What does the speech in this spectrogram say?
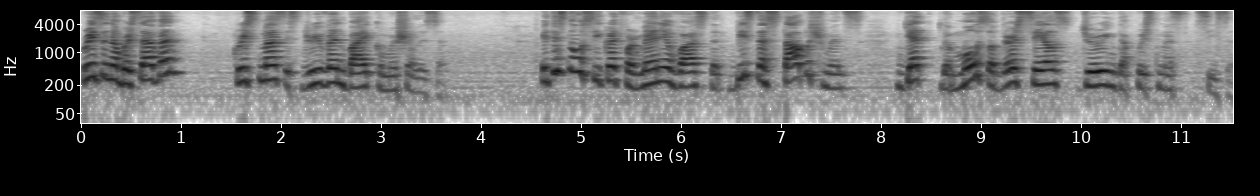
Reason number seven Christmas is driven by commercialism. It is no secret for many of us that business establishments get the most of their sales during the Christmas season.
